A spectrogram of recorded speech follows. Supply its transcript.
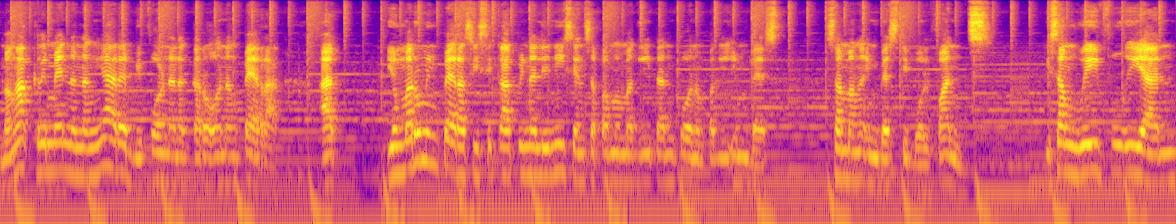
Mga krimen na nangyari before na nagkaroon ng pera at yung maruming pera sisikapin na linisin sa pamamagitan po ng pag invest sa mga investable funds. Isang way po iyan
